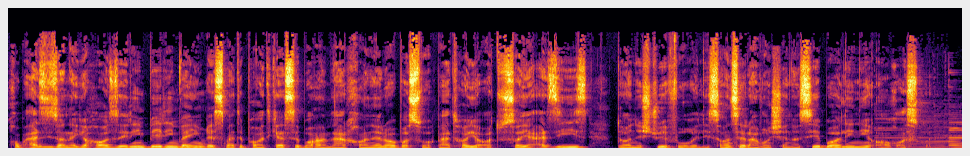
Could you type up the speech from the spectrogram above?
خب عزیزان اگه حاضرین بریم و این قسمت پادکست با هم در خانه را با صحبت‌های آتوسای عزیز دانشجوی فوق لیسانس روانشناسی بالینی آغاز کنیم.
